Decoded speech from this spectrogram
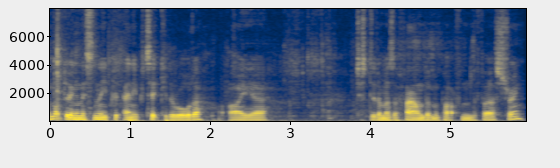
I'm not doing this in any, any particular order. I uh, just did them as I found them apart from the first string.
